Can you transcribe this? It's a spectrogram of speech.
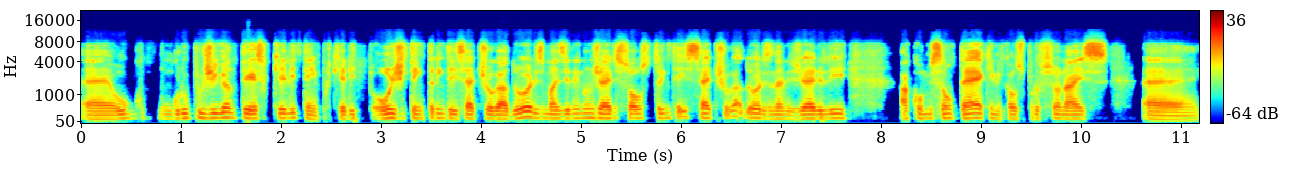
é, o, um grupo gigantesco que ele tem, porque ele hoje tem 37 jogadores, mas ele não gere só os 37 jogadores, né? Ele gera ele, a comissão técnica, os profissionais é,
